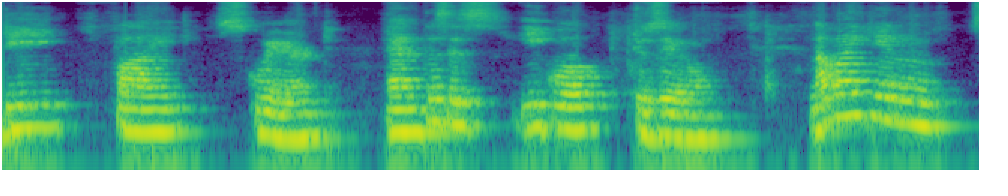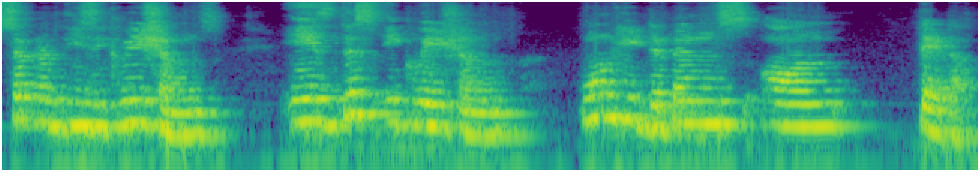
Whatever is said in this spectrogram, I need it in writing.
d phi squared and this is equal to 0. Now I can separate these equations is this equation only depends on theta.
